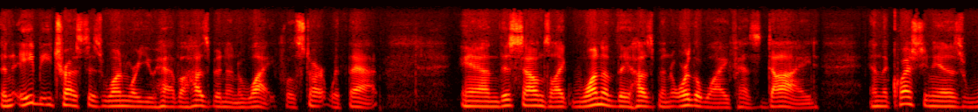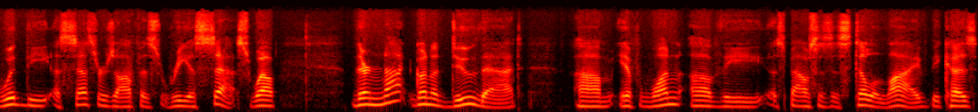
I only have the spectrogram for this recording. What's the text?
an AB trust is one where you have a husband and a wife, we'll start with that. And this sounds like one of the husband or the wife has died. And the question is, would the assessor's office reassess? Well, they're not going to do that um, if one of the spouses is still alive, because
